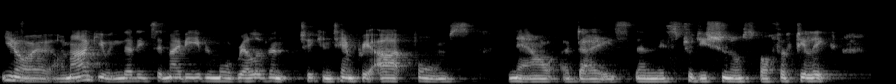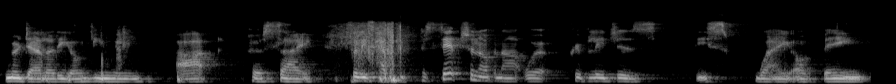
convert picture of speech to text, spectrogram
you know, I, am arguing that it's maybe even more relevant to contemporary art forms nowadays than this traditional scopophilic modality of viewing art per se. So, this haptic perception of an artwork privileges this way of being.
